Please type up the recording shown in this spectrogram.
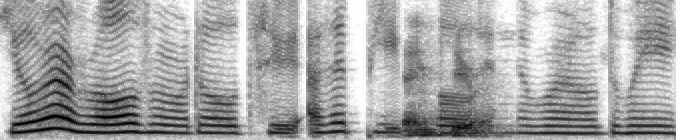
You're a role model to other people in the world where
